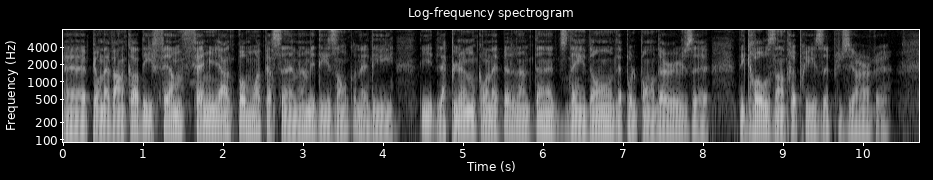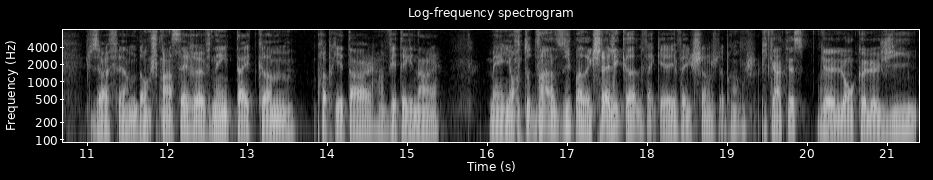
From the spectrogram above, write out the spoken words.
Euh, puis on avait encore des fermes familiales, pas moi personnellement, mais des oncles. On a des, des- de la plume qu'on appelle dans le temps, du dindon, de la poule pondeuse, euh, des grosses entreprises de plusieurs, euh, plusieurs fermes. Donc je pensais revenir peut-être comme propriétaire, vétérinaire, mais ils ont tout vendu pendant que j'étais à l'école, fait qu'il a fallu que je change de branche. Puis quand est-ce que l'oncologie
